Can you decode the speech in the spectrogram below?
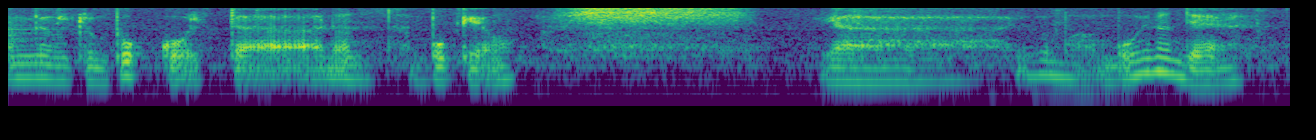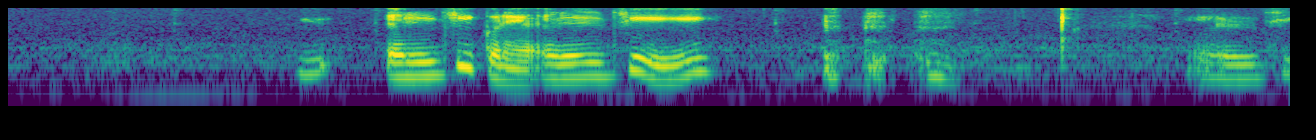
안경을 좀 벗고 일단은 한번 볼게요. 야 이거 뭐 안 보이는데. 유- LG 거네요. LG LG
